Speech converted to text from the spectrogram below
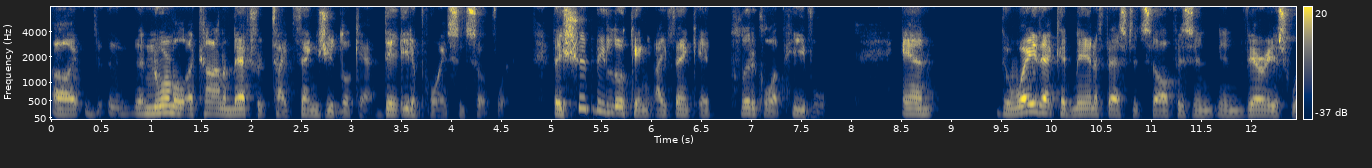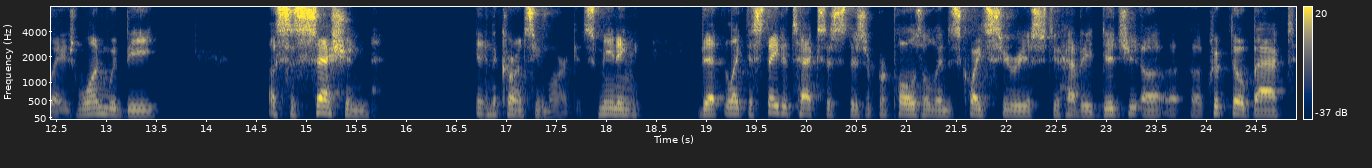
Uh, the, the normal econometric type things you'd look at, data points and so forth. They should be looking, I think, at political upheaval. And the way that could manifest itself is in, in various ways. One would be a secession in the currency markets, meaning that, like the state of Texas, there's a proposal and it's quite serious to have a digit, uh, a crypto backed,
